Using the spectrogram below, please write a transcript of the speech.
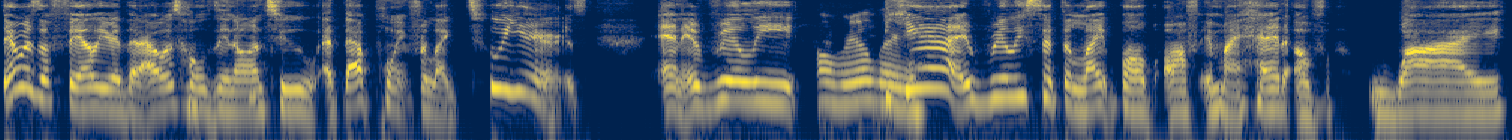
There was a failure that I was holding on to at that point for like two years. And it really, oh, really? Yeah, it really set the light bulb off in my head of why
